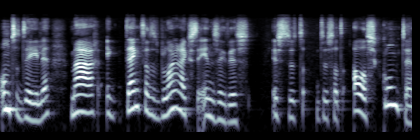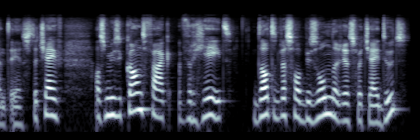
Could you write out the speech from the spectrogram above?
om te delen. Maar ik denk dat het belangrijkste inzicht is, is dat, dus dat alles content is. Dat jij als muzikant vaak vergeet dat het best wel bijzonder is wat jij doet.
